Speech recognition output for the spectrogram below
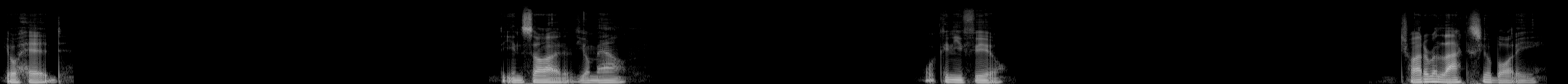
your head, the inside of your mouth. What can you feel? Try to relax your body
